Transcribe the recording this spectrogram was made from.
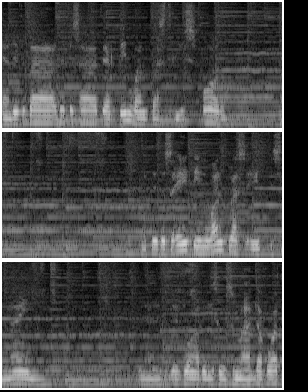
Yan, dito, ta, dito sa 13, 1 plus 3 is 4. At dito sa 18, 1 plus 8 is 9. Yan, ito ang ating isusumada, 4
